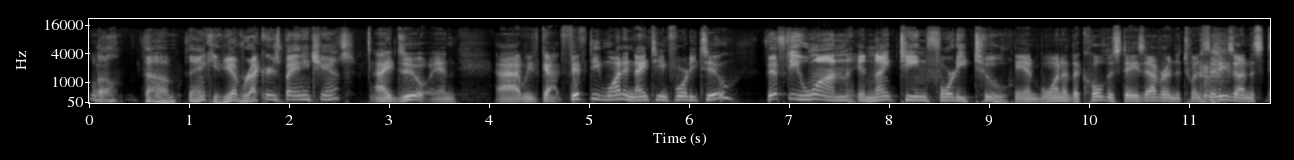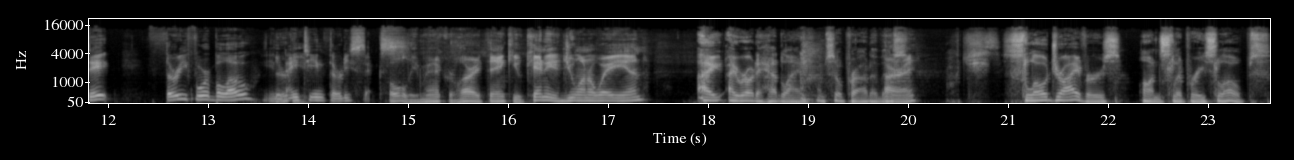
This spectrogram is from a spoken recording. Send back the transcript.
Well, um, thank you. Do you have records by any chance? I do. And uh, we've got 51 in 1942. 51 in 1942. And one of the coldest days ever in the Twin Cities on this date, 34 below in 30. 1936. Holy mackerel. All right, thank you. Kenny, did you want to weigh in? I, I wrote a headline. I'm so proud of this. All right. Slow drivers on slippery slopes.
